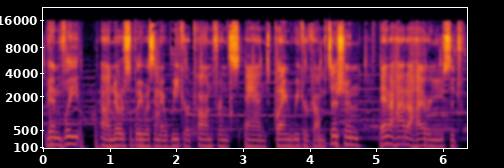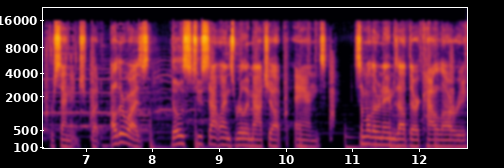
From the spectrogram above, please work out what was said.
VanVleet uh, noticeably was in a weaker conference and playing weaker competition and had a higher usage percentage. But otherwise, those two stat lines really match up. And some other names out there, Kyle Lowry,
